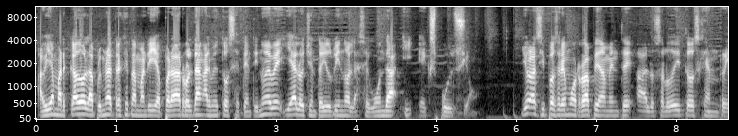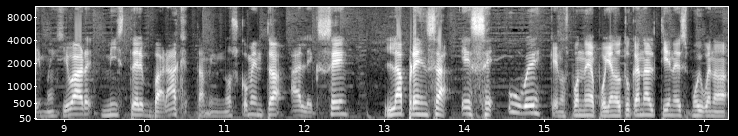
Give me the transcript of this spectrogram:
había marcado la primera tarjeta amarilla para Roldán al minuto 79 y al 82 vino la segunda y expulsión. Y ahora sí pasaremos rápidamente a los saluditos. Henry Menjivar, Mr. Barak también nos comenta, Alex C la prensa SV que nos pone apoyando tu canal. Tienes muy buena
